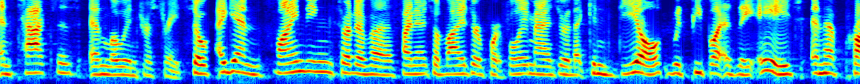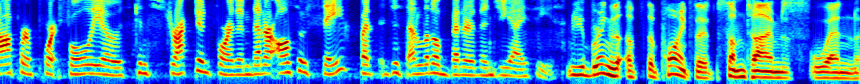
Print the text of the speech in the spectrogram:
and taxes and low interest rates. So again, finding sort of a financial advisor or portfolio manager that can deal with people as they age and have proper portfolios constructed for them that are also safe, but just a little better than GICs. You bring up the point that sometimes when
